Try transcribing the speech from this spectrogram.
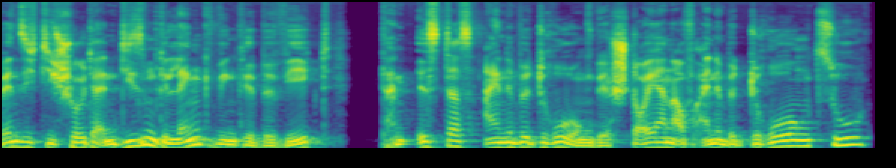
wenn sich die Schulter in diesem Gelenkwinkel bewegt, dann ist das eine Bedrohung. Wir steuern auf eine Bedrohung zu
